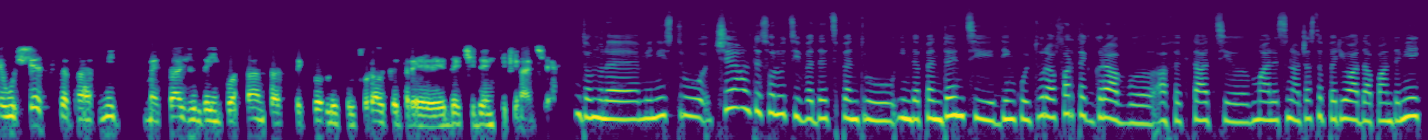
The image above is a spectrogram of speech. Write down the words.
reușesc să transmit mesajul de importanță a sectorului cultural către decidenții financiari. Domnule ministru, ce alte soluții vedeți pentru independenții din cultură foarte grav afectați, mai ales în această perioadă a pandemiei,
